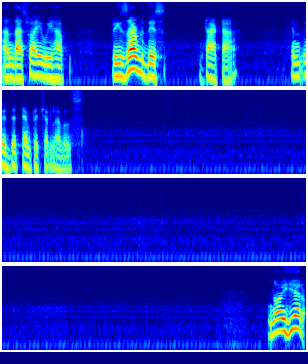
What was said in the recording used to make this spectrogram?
and that is why we have preserved this data in with the temperature levels. Now, here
